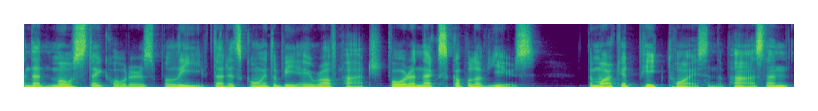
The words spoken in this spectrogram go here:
and that most stakeholders believe that it's going to be a rough patch for the next couple of years. The market peaked twice in the past, and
